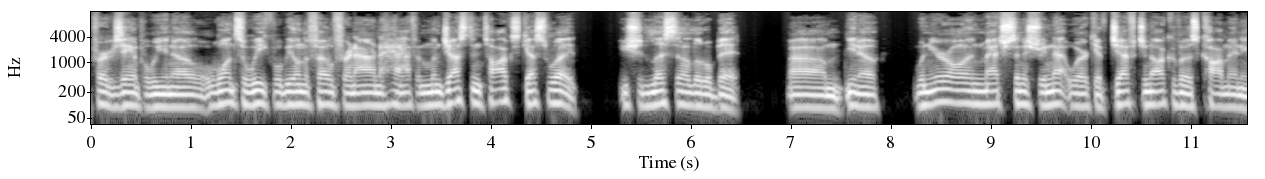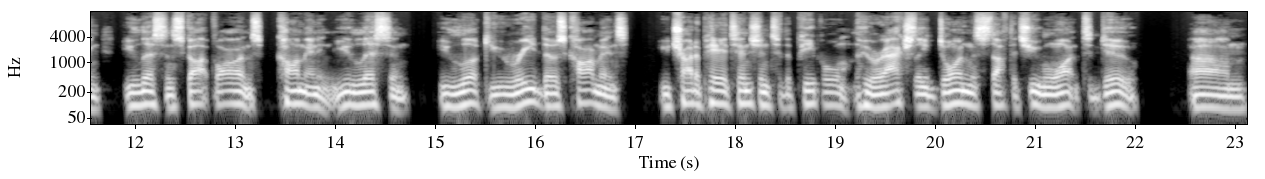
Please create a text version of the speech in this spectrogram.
for example, you know, once a week we'll be on the phone for an hour and a half. And when Justin talks, guess what? You should listen a little bit. Um, you know, when you're on Mattress Industry Network, if Jeff Janakovo is commenting, you listen. Scott Vaughn's commenting, you listen. You look, you read those comments. You try to pay attention to the people who are actually doing the stuff that you want to do. Um,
